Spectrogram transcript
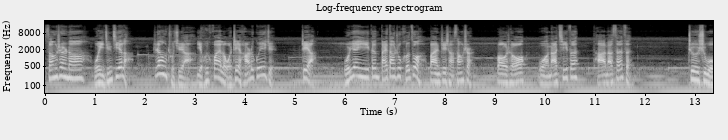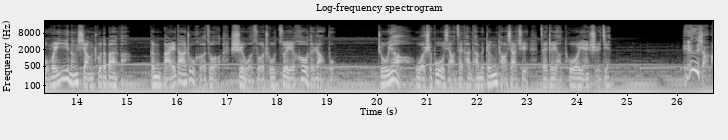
丧事儿呢，我已经接了，让出去啊，也会坏了我这行的规矩。这样，我愿意跟白大柱合作办这场丧事儿，报酬我拿七分，他拿三分。这是我唯一能想出的办法。跟白大柱合作，是我做出最后的让步。主要。我是不想再看他们争吵下去，再这样拖延时间。凭什么？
